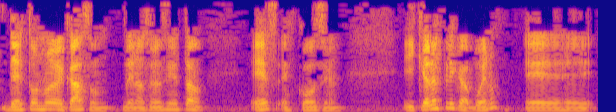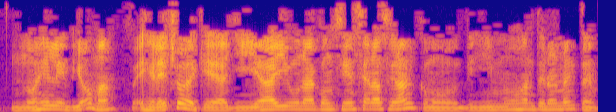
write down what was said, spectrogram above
de estos nueve casos de naciones sin Estado es Escocia. ¿Y qué lo explica? Bueno, eh, no es el idioma, es el hecho de que allí hay una conciencia nacional, como dijimos anteriormente,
